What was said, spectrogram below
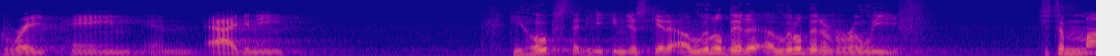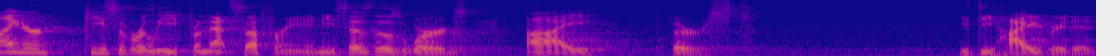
great pain and agony. He hopes that he can just get a little bit, a little bit of relief, just a minor piece of relief from that suffering. And he says those words I thirst. He's dehydrated,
